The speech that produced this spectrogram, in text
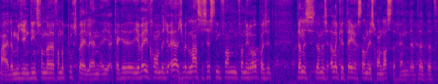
Maar dan moet je in dienst van de, van de ploeg spelen. En kijk, je, je, weet gewoon dat je, als je bij de laatste 16 van, van Europa zit... dan is, dan is elke tegenstander is gewoon lastig. En, dat, dat, dat,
